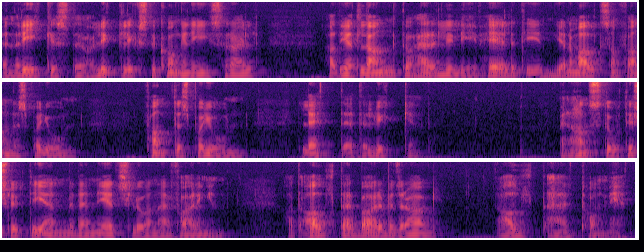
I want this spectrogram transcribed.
Den rikeste og lykkeligste kongen i Israel hadde i et langt og herlig liv hele tiden, gjennom alt som fantes på jorden, fantes på jorden, lett etter lykken. Men han sto til slutt igjen med den nedslående erfaringen at alt er bare bedrag, alt er tomhet.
